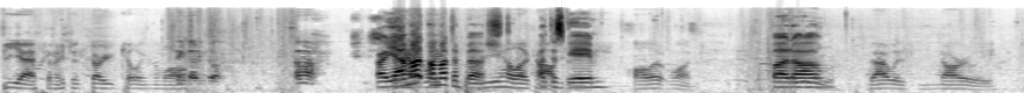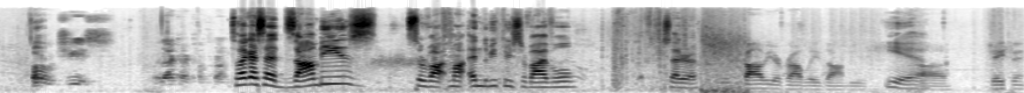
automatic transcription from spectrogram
BS, and I just started killing them all. Go. Ah. Alright, yeah, I'm had, not. I'm not the best at this game, All at once. but um. Ooh, that was gnarly. Oh, jeez. Where'd that guy come from? So like I said, zombies, survive, MW3 survival, etc. Bobby are probably zombies. Yeah. Uh, Jason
